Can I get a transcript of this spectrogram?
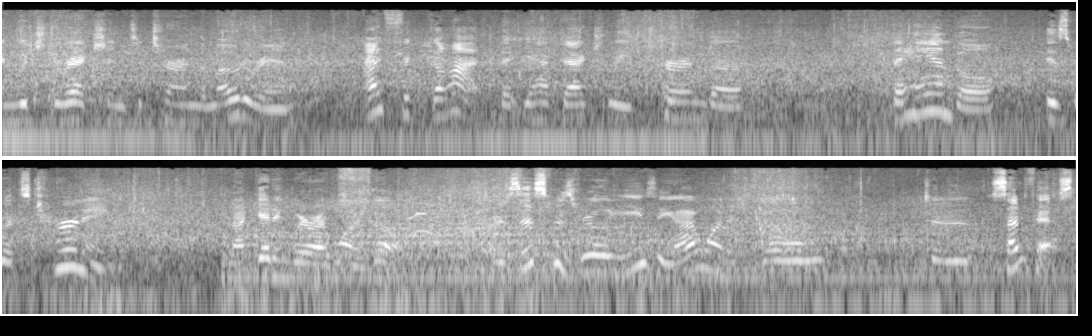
and which direction to turn the motor in. I forgot that you have to actually turn the the handle is what's turning, not getting where I want to go. Whereas this was really easy. I wanted to go to Sunfest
